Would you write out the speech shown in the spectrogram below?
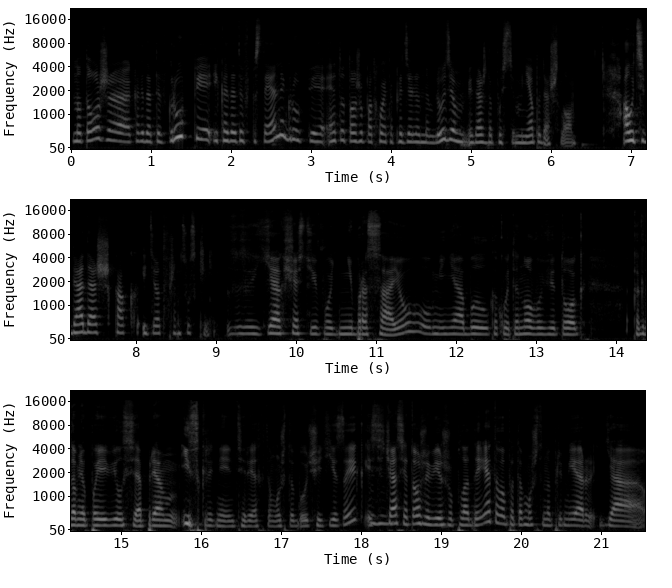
но тоже, когда ты в группе и когда ты в постоянной группе, это тоже подходит определенным людям, и даже, допустим, мне подошло. А у тебя, даже как идет французский? Я, к счастью, его не бросаю. У меня был какой-то новый виток когда у меня появился прям искренний интерес к тому, чтобы учить язык. И mm-hmm. сейчас я тоже вижу плоды этого, потому что, например, я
